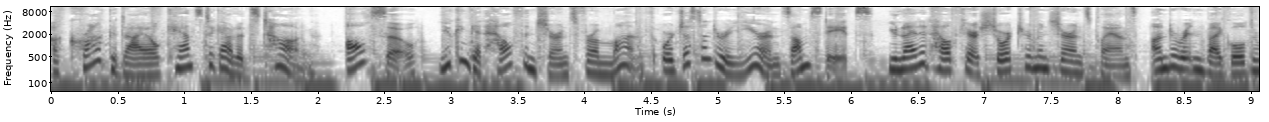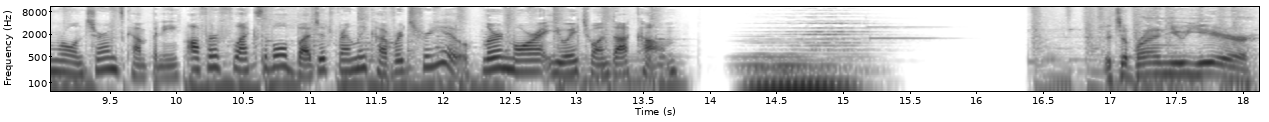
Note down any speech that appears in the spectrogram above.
a crocodile can't stick out its tongue. Also, you can get health insurance for a month or just under a year in some states. United Healthcare short term insurance plans, underwritten by Golden Rule Insurance Company, offer flexible, budget friendly coverage for you. Learn more at uh1.com. It's a brand new year,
